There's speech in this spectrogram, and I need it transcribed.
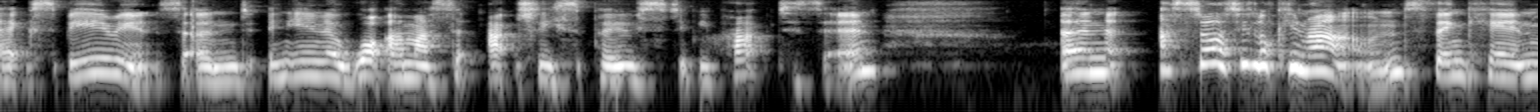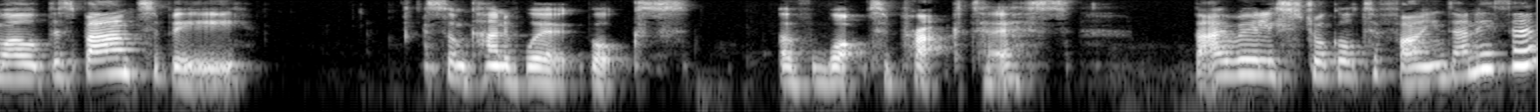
experience? And, and you know, what am I actually supposed to be practicing? And I started looking around, thinking, well, there's bound to be some kind of workbooks of what to practice but I really struggled to find anything.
